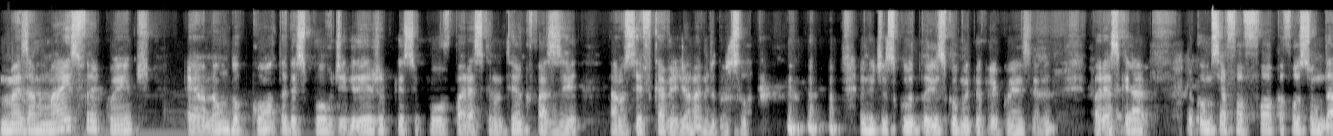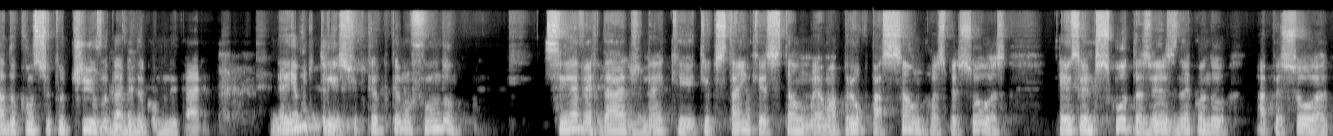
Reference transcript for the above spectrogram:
mas a mais frequente eu não dou conta desse povo de igreja porque esse povo parece que não tem o que fazer a não ser ficar vigiando a vida dos outros. a gente escuta isso com muita frequência, né? Parece que é, é, como se a fofoca fosse um dado constitutivo da vida comunitária. E aí é muito triste, porque, porque no fundo, se é verdade né, que, que o que está em questão é uma preocupação com as pessoas, é isso que a gente escuta às vezes, né, quando a pessoa,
